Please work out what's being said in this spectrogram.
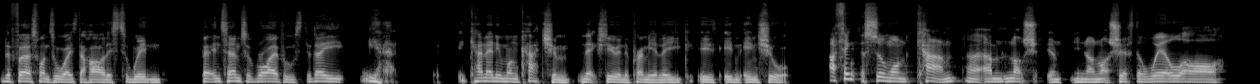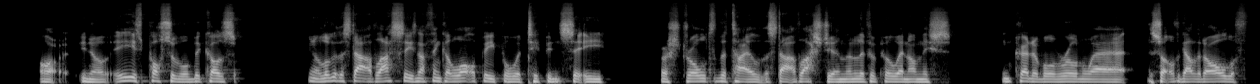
the first one's always the hardest to win. But in terms of rivals, they, yeah, can anyone catch them next year in the Premier League? In, in, in short, I think someone can. I'm not, sure, you know, I'm not sure if they will or, or you know, it is possible because, you know, look at the start of last season. I think a lot of people were tipping City for a stroll to the title at the start of last year, and then Liverpool went on this incredible run where they sort of gathered all the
